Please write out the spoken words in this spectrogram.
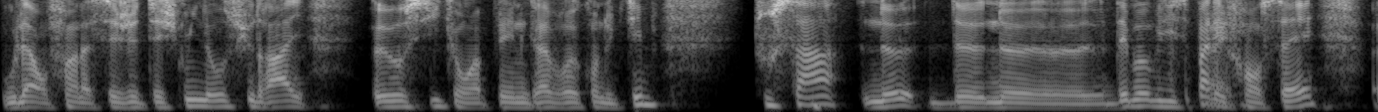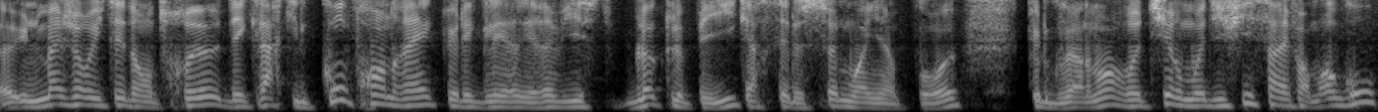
Où là, enfin, la CGT cheminot, Sudrail, eux aussi qui ont appelé une grève reconductible tout ça ne, ne démobilise pas les Français. Euh, une majorité d'entre eux déclarent qu'ils comprendraient que les grévistes bloquent le pays, car c'est le seul moyen pour eux que le gouvernement retire ou modifie sa réforme. En gros,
